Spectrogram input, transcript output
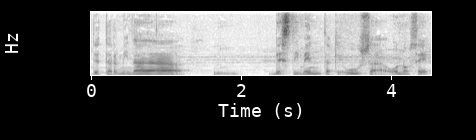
determinada mm, vestimenta que usa o no sé.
